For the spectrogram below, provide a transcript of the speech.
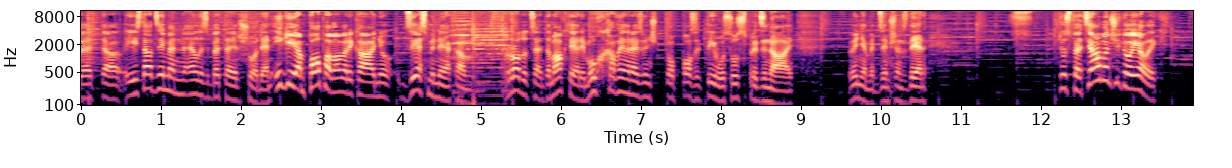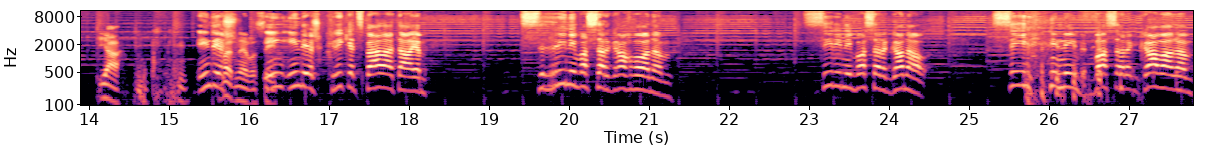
Bet uh, īstā ģimene Elizabete ir šodien. Igijam Popam, amerikāņu dziesminiekam, producentam, aktierim, uh, kā vienreiz viņš to pozitīvus uzspridzināja. Viņam ir dzimšanas diena. Tu speciāli man šito ieliki? Jā, Indiešu, in, indiešu kriketa spēlētājam Srini Vasargavanam. Sirini Vasarganam. Sirini Vasargavanam.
